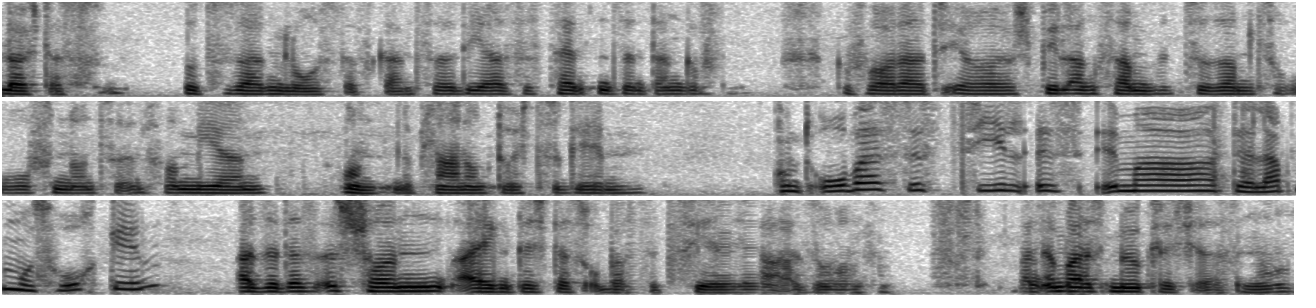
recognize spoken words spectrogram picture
läuft das sozusagen los, das Ganze. Die Assistenten sind dann gefordert, ihre Spielensemble zusammenzurufen und zu informieren und eine Planung durchzugeben. Und oberstes Ziel ist immer, der Lappen muss hochgehen? Also das ist schon eigentlich das oberste Ziel, ja. Also wann immer es möglich ist. Ne?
